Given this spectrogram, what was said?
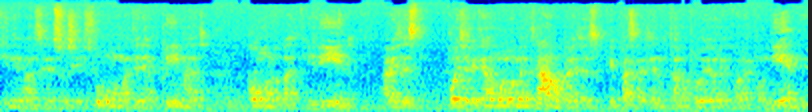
quiénes van a ser sus insumos, materias primas, cómo los va a adquirir. A veces puede ser que tenga muy buen mercado, pero a veces, ¿qué pasa? A veces no están los proveedores correspondientes.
